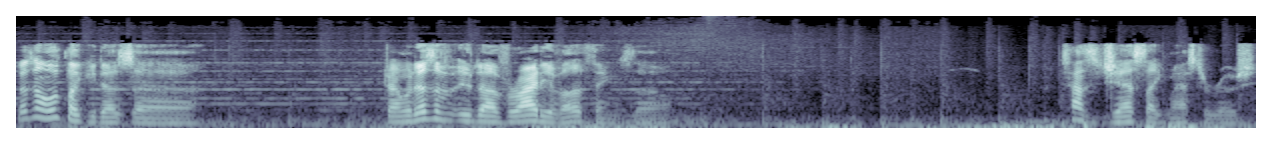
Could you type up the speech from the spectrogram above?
Doesn't look like he does. Uh, Dragon Ball does a, a variety of other things though. Sounds just like Master Roshi.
